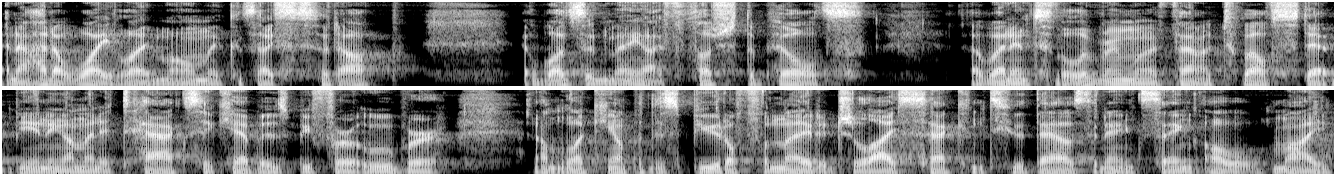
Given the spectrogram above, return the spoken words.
And I had a white light moment because I stood up. It wasn't me. I flushed the pills. I went into the living room and I found a 12 step meeting. I'm in a taxi cab. It was before Uber. And I'm looking up at this beautiful night of July 2nd, 2008, saying, Oh my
